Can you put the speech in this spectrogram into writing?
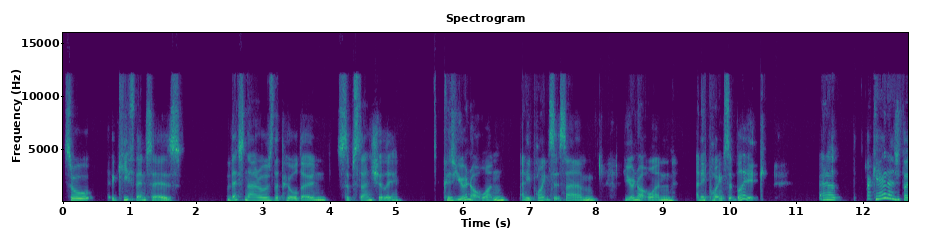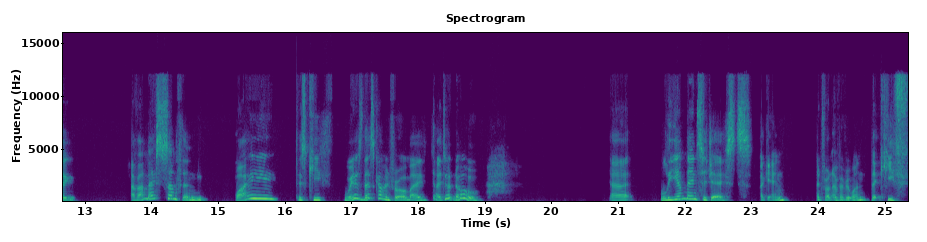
So Keith then says, "This narrows the pool down substantially." because you're not one. And he points at Sam. You're not one. And he points at Blake. And I, again, I just think, have I missed something? Why does Keith, where's this coming from? I, I don't know. Uh, Liam then suggests, again, in front of everyone, that Keith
